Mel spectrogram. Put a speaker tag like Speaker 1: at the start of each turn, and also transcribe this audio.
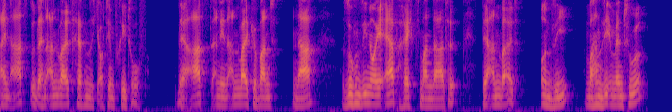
Speaker 1: Ein Arzt und ein Anwalt treffen sich auf dem Friedhof. Der Arzt an den Anwalt gewandt, na, suchen Sie neue Erbrechtsmandate? Der Anwalt, und Sie, machen Sie Inventur?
